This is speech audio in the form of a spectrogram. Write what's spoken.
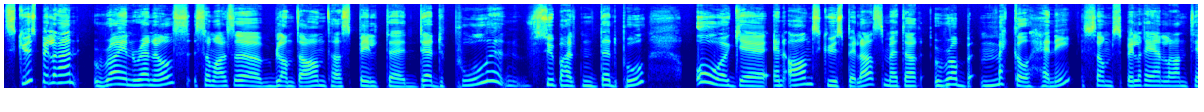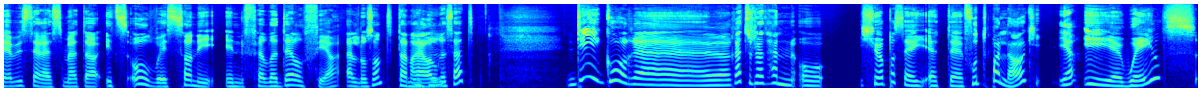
skuespilleren Ryan Reynolds, som altså blant annet har spilt eh, Deadpool, superhelten Deadpool, og uh, en annen skuespiller som heter Rob McElhenny, som spiller i en eller annen TV-serie som heter It's Always Sunny in Philadelphia, eller noe sånt. Den har jeg aldri mhm. sett. De går rett og slett hen og kjøper seg et fotballag ja. i Wales.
